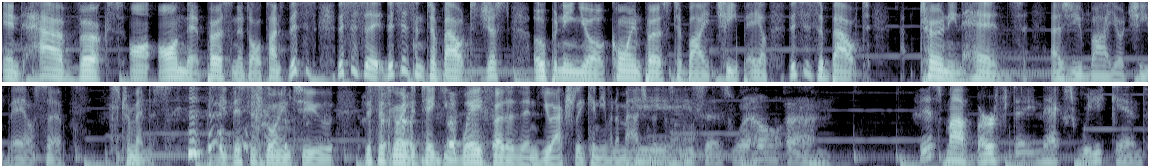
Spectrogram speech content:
and have Verks on, on their person at all times. This is this is a this isn't about just opening your coin purse to buy cheap ale. This is about turning heads as you buy your cheap ale, sir. It's tremendous. this is going to this is going to take you way further than you actually can even imagine at he, this he point. says, "Well, um, it's my birthday next week, and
